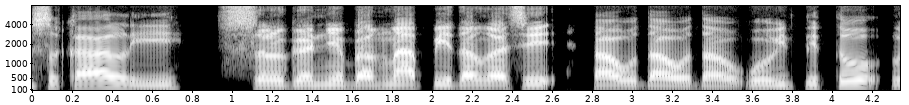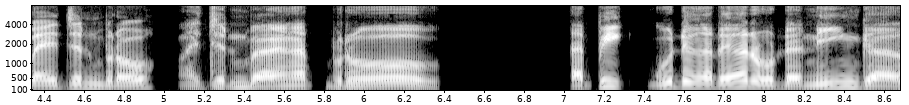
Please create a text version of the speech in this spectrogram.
sekali. Slogannya Bang Napi tahu gak sih? Tahu tahu tahu. Oh, itu legend, Bro. Legend banget, Bro. Tapi gue dengar-dengar udah meninggal,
